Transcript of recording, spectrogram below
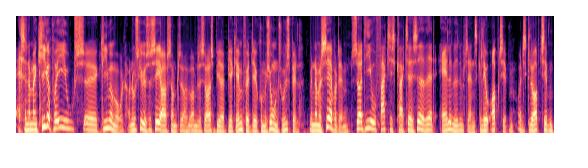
Altså, når man kigger på EU's øh, klimamål, og nu skal vi så se også, om det, om det så også bliver, bliver gennemført, det er jo kommissionens udspil, men når man ser på dem, så er de jo faktisk karakteriseret ved, at alle medlemslande skal leve op til dem, og de skal leve op til dem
